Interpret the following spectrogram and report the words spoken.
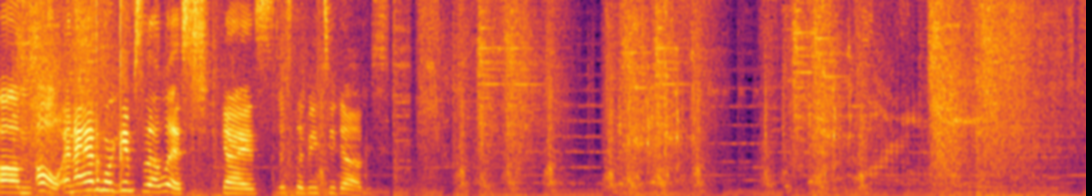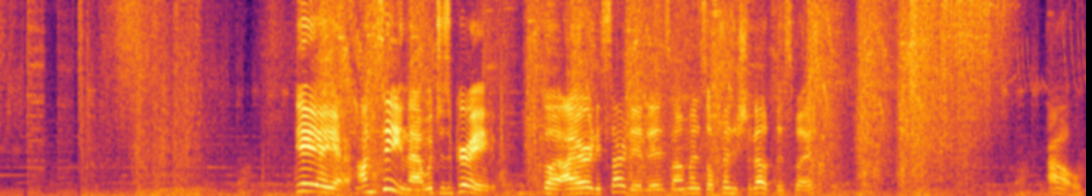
um. Oh, and I added more games to that list, guys. Just the BT Dubs. Yeah, yeah, yeah. I'm seeing that, which is great. But I already started it, so I might as well finish it out this way. Ow.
